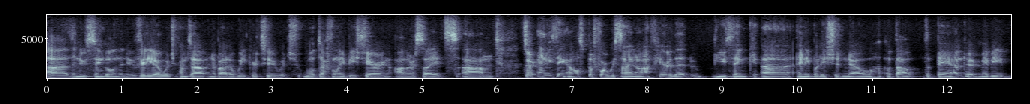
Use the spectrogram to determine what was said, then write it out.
uh, the new single and the new video, which comes out in about a week or two, which we'll definitely be sharing on our sites. Um, is there anything else before we sign off here that you think uh, anybody should know about the band, or maybe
